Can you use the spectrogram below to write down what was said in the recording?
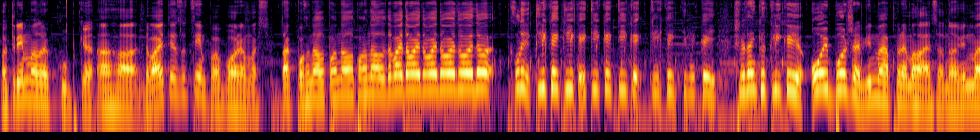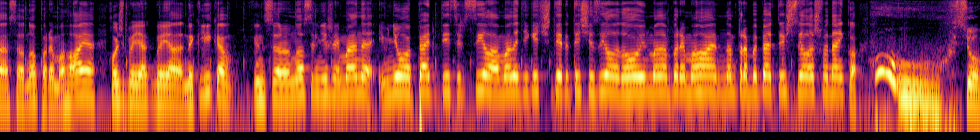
Отримали кубки. Ага, давайте за цим поборемось. Так, погнали, погнали, погнали. Давай, давай, давай, давай, давай, давай. Клікай, клікай, клікай, клікай, клікай, клікай. Швиденько клікай. Ой, боже, він мене перемагає все одно. Він мене все одно перемагає. Хоч би якби я не клікав, він все одно сильніший мене. І в нього 5 тисяч сил, а в мене тільки 4 тисячі сил, того він мене перемагає. Нам треба 5 тисяч сил швиденько. Фух, все,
